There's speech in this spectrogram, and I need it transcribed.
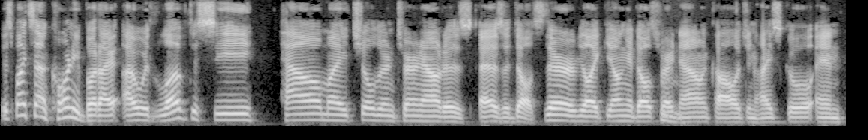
this might sound corny, but I, I would love to see how my children turn out as as adults. They're like young adults right now in college and high school, and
